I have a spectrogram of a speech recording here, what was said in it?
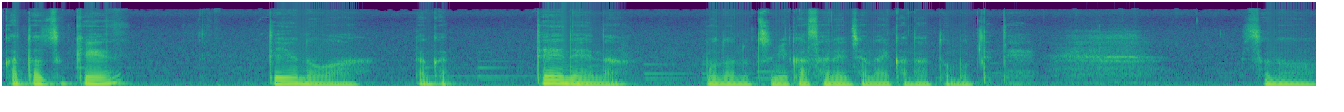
片付けっていうのはなんか丁寧なものの積み重ねじゃないかなと思っててその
